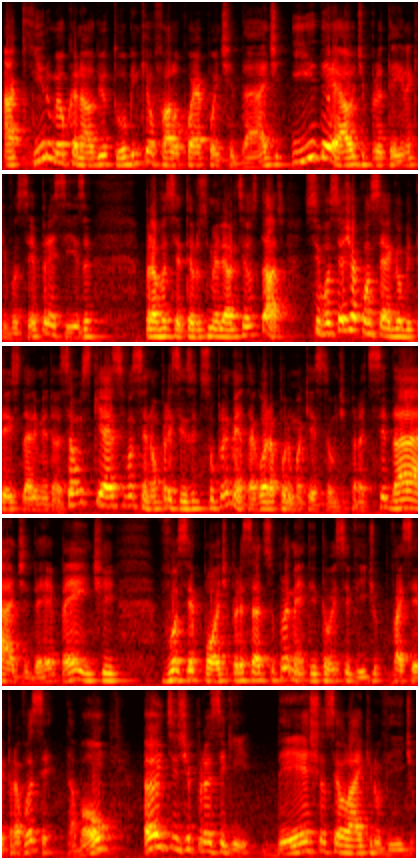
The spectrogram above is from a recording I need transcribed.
aqui no meu canal do YouTube em que eu falo qual é a quantidade ideal de proteína que você precisa para você ter os melhores resultados. Se você já consegue obter isso da alimentação, esquece, você não precisa de suplemento. Agora, por uma questão de praticidade, de repente, você pode precisar de suplemento. Então esse vídeo vai ser para você, tá bom? Antes de prosseguir, deixa o seu like no vídeo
